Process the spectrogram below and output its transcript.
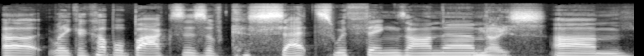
uh like a couple boxes of cassettes with things on them. nice. Um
